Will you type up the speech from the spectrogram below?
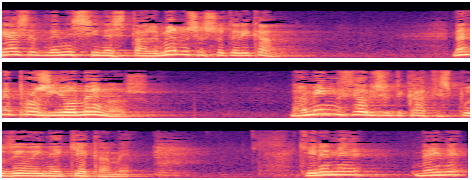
χρειάζεται να είναι συναισθαλμένος εσωτερικά. Να είναι προσγειωμένος. Να μην θεωρήσει ότι κάτι σπουδαίο είναι και έκαμε. Και είναι, να είναι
